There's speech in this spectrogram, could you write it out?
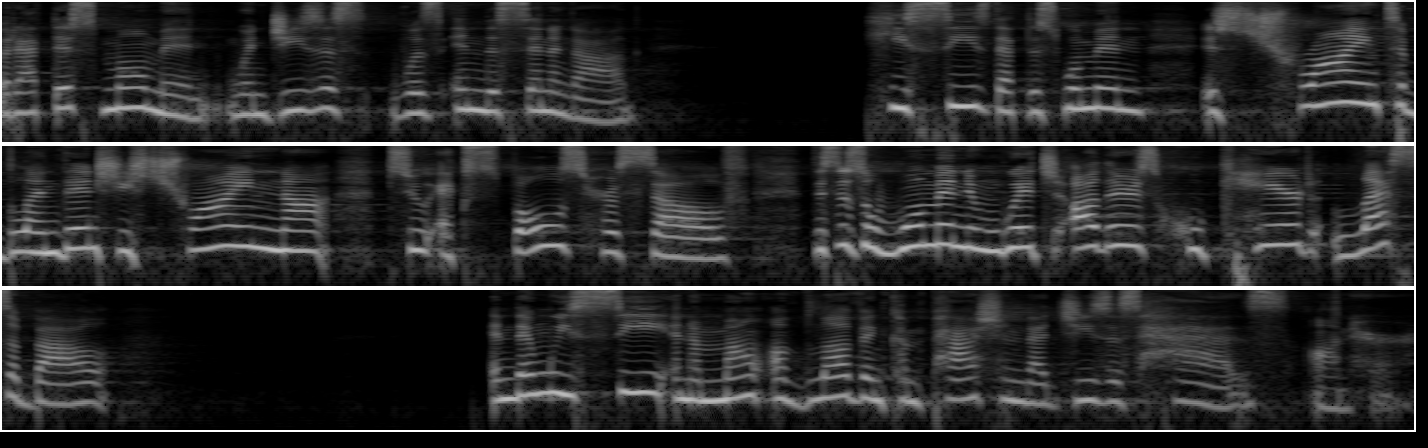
But at this moment, when Jesus was in the synagogue, he sees that this woman is trying to blend in. She's trying not to expose herself. This is a woman in which others who cared less about. And then we see an amount of love and compassion that Jesus has on her.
